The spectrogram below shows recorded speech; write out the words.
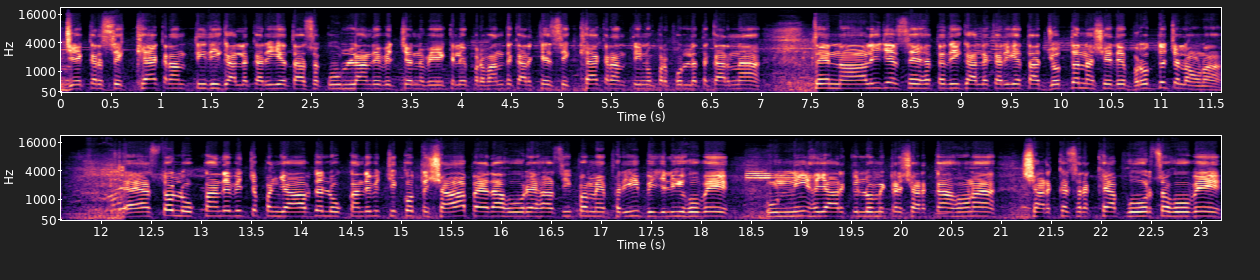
ਜੇਕਰ ਸਿੱਖਿਆ ਕ੍ਰਾਂਤੀ ਦੀ ਗੱਲ ਕਰੀਏ ਤਾਂ ਸਕੂਲਾਂ ਦੇ ਵਿੱਚ ਨਵੇਕਲੇ ਪ੍ਰਬੰਧ ਕਰਕੇ ਸਿੱਖਿਆ ਕ੍ਰਾਂਤੀ ਨੂੰ ਪ੍ਰਫੁੱਲਤ ਕਰਨਾ। ਤੇ ਨਾਲ ਹੀ ਜੇ ਸਿਹਤ ਦੀ ਗੱਲ ਕਰੀਏ ਤਾਂ ਯੁੱਧ ਨਸ਼ੇ ਦੇ ਵਿਰੁੱਧ ਚਲਾਉਣਾ। ਇਸ ਤੋਂ ਲੋਕਾਂ ਦੇ ਵਿੱਚ, ਪੰਜਾਬ ਦੇ ਲੋਕਾਂ ਦੇ ਵਿੱਚ ਇੱਕ ਉਤਸ਼ਾਹ ਪੈਦਾ ਹੋ ਰਿਹਾ ਸੀ, ਭਾਵੇਂ ਫ੍ਰੀ ਬਿਜਲੀ ਹੋਵੇ 19000 ਕਿਲੋਮੀਟਰ ਸੜਕਾਂ ਹੋਣ, ਸੜਕ ਸੁਰੱਖਿਆ ਫੋਰਸ ਹੋਵੇ,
